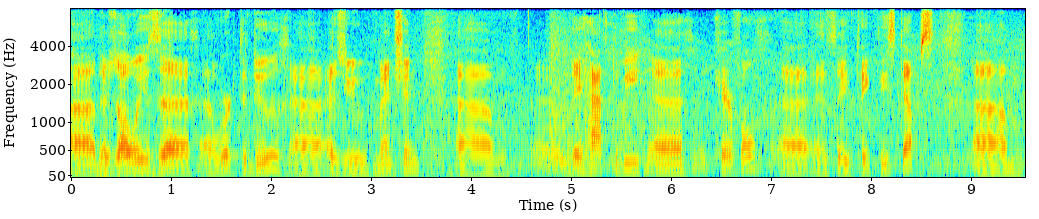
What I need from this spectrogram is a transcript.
Uh, there's always uh, uh, work to do, uh, as you mentioned. Um, uh, they have to be uh, careful uh, as they take these steps, um,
